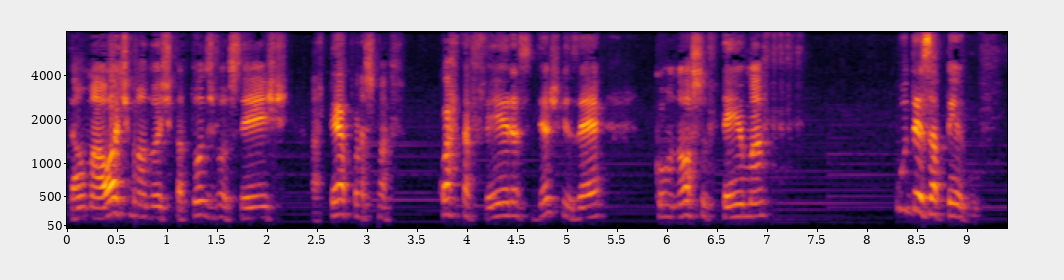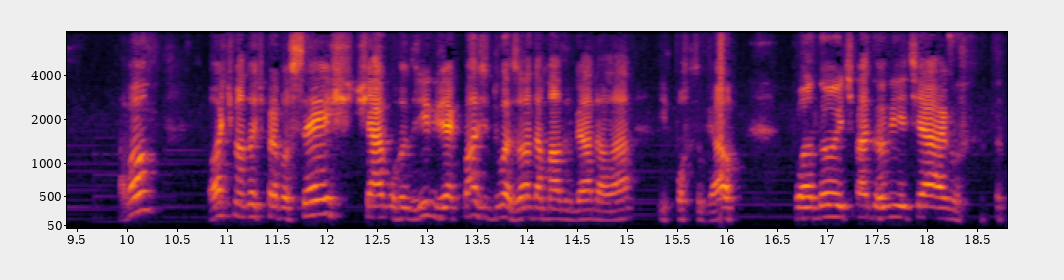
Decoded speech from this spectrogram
Então, uma ótima noite para todos vocês. Até a próxima quarta-feira, se Deus quiser, com o nosso tema, o desapego. Tá bom? Ótima noite para vocês. Tiago Rodrigues, já é quase duas horas da madrugada lá em Portugal. Boa noite, vai dormir, Tiago.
